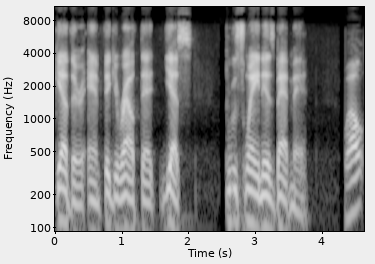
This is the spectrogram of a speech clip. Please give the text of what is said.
together and figure out that yes, Bruce Wayne is Batman. Well,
